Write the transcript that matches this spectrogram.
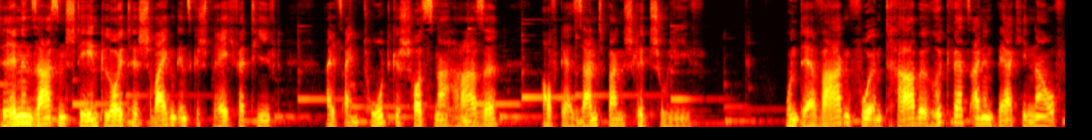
Drinnen saßen stehend Leute, schweigend ins Gespräch vertieft, als ein totgeschossener Hase auf der Sandbank Schlittschuh lief. Und der Wagen fuhr im Trabe rückwärts einen Berg hinauf,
